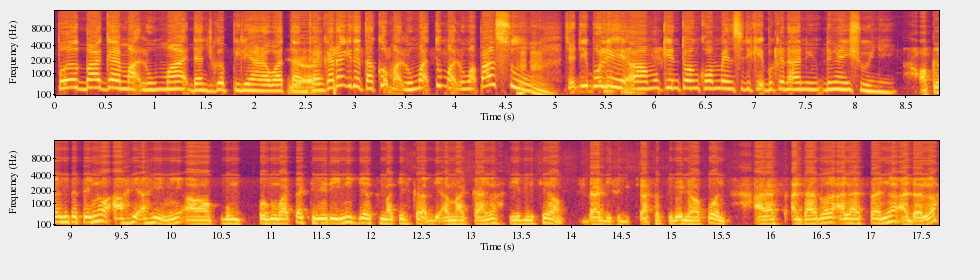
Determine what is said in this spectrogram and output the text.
pelbagai maklumat dan juga pilihan rawatan. Yeah. kadang-kadang kita takut maklumat tu maklumat palsu. Mm-hmm. jadi boleh mm-hmm. uh, mungkin tuan komen sedikit berkenaan dengan isu ini? Kalau kita tengok akhir-akhir ni uh, pengubatan kendiri ini dia semakin kerap diamalkan lah di Malaysia. Dan di satu dunia pun alas, antara alasannya adalah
